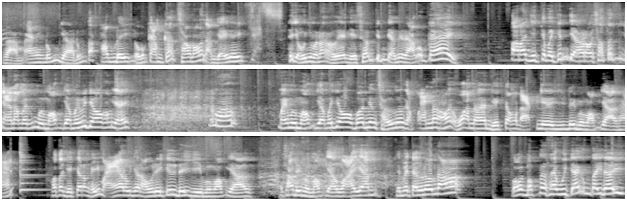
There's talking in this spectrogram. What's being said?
làm ăn đúng giờ đúng tác phong đi. Rồi có cam kết sao nói làm vậy đi. Thí dụ như mà nói ừ em vậy sớm 9 giờ đi làm. Ok. Tao đã việc cho mày 9 giờ rồi sao tới ngày nào mày cũng 11 giờ mày mới vô không vậy? Đúng không? Mày 11 giờ mày vô bên nhân sự nó gặp anh nó hỏi ủa anh ơi anh việc cho đạt gì đi 11 giờ hả? Thôi tao việc cho nó nghỉ mẹ luôn cho rồi đi chứ đi gì 11 giờ? Sao đi 11 giờ hoài vậy anh? Thì mày trừ lương đó. Rồi bụp nó theo quy chế công ty đi.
